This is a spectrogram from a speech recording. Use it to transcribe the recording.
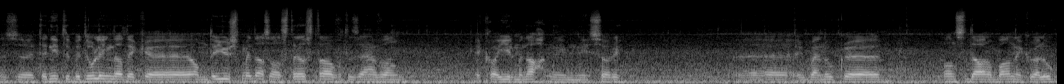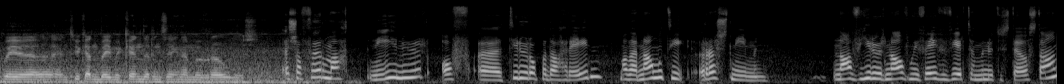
Dus uh, het is niet de bedoeling dat ik uh, om drie uur middags al stilsta voor te zijn van ik ga hier mijn nacht nemen. Nee, sorry. ik ben ook onze dagen op baan. Ik wil ook bij, in het weekend bij mijn kinderen zijn en mijn vrouw. Dus. Een chauffeur mag 9 uur of 10 uur op een dag rijden, maar daarna moet hij rust nemen na 4 uur en half moet je 45 minuten stilstaan.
